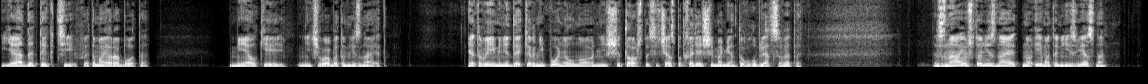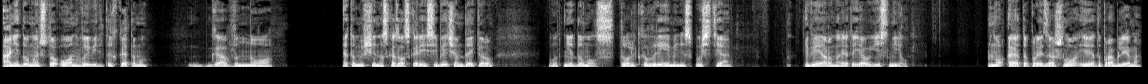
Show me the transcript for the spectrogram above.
Я детектив, это моя работа. Мелкий ничего об этом не знает. Этого имени Деккер не понял, но не считал, что сейчас подходящий момент углубляться в это. — Знаю, что не знает, но им это неизвестно. Они думают, что он выведет их к этому. Говно. Это мужчина сказал скорее себе, чем Декеру. Вот не думал, столько времени спустя. Верно, это я уяснил. Но это произошло, и это проблема,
